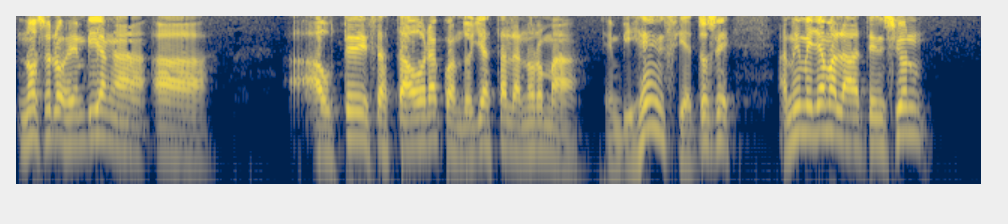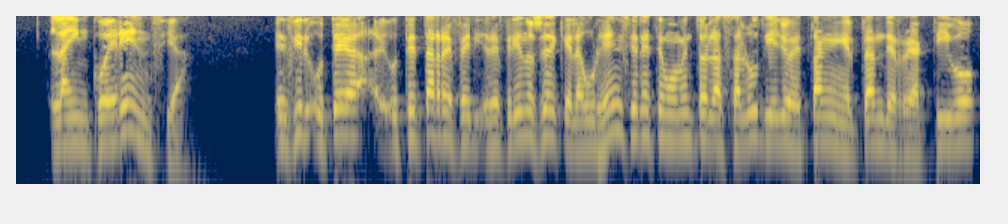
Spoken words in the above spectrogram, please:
no, se, los envían a, ustedes hasta ahora cuando ya está la norma en vigencia. Entonces, a mí me llama la atención la incoherencia. Es decir, usted, usted está refiriéndose de que la urgencia en este momento es la salud y ellos están en el plan de reactivo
